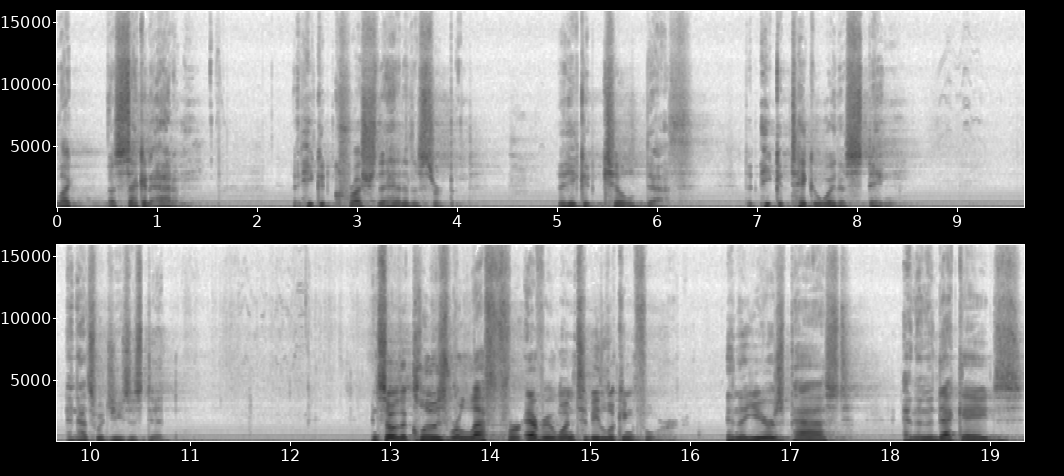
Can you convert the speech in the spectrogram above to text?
like a second Adam, that he could crush the head of the serpent, that he could kill death, that he could take away the sting. And that's what Jesus did. And so the clues were left for everyone to be looking for. And the years passed, and then the decades,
